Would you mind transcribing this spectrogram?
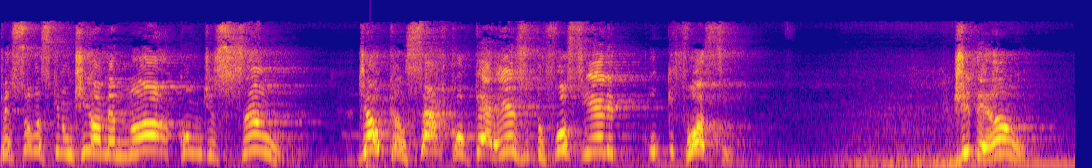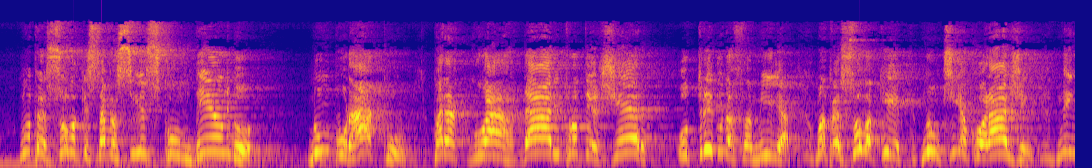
pessoas que não tinham a menor condição de alcançar qualquer êxito, fosse ele o que fosse. Gideão, uma pessoa que estava se escondendo num buraco para guardar e proteger o trigo da família, uma pessoa que não tinha coragem nem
